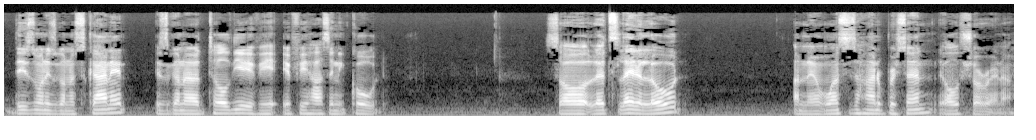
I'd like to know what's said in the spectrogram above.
This one is gonna scan it. It's gonna tell you if it, if it has any code. So let's let it load, and then once it's 100%, it'll show right now.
